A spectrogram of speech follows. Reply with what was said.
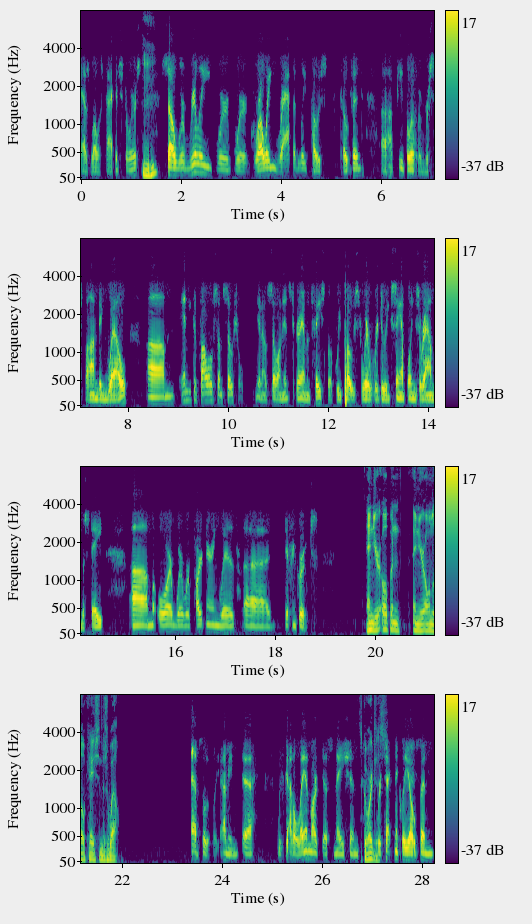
as well as package stores. So we're really we're we're growing rapidly post COVID. Uh, people are responding well, um, and you can follow us on social. You know, so on Instagram and Facebook, we post where we're doing samplings around the state, um, or where we're partnering with uh, different groups. And you're open in your own location as well. Absolutely. I mean, uh, we've got a landmark destination. It's gorgeous. We're technically open,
